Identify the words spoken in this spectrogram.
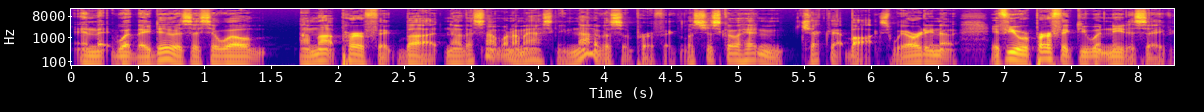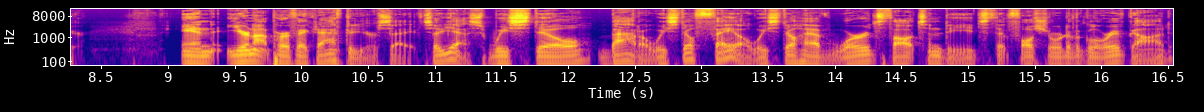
And what they do is they say, well, I'm not perfect, but no, that's not what I'm asking. None of us are perfect. Let's just go ahead and check that box. We already know. If you were perfect, you wouldn't need a savior. And you're not perfect after you're saved. So, yes, we still battle. We still fail. We still have words, thoughts, and deeds that fall short of the glory of God.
